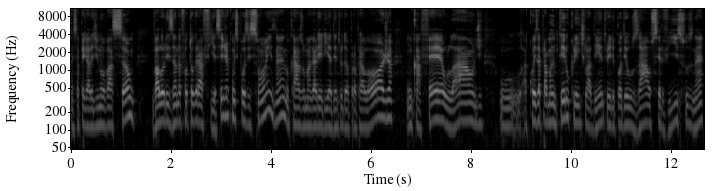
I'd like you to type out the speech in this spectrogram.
nessa pegada de inovação, valorizando a fotografia, seja com exposições, né, no caso uma galeria dentro da própria loja, um café, o lounge, o, a coisa para manter o cliente lá dentro, ele poder usar os serviços, né,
